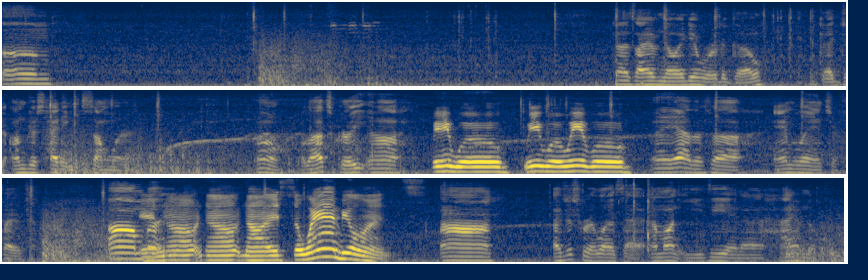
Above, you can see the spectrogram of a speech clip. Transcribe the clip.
Um... Guys, I have no idea where to go. I'm just heading somewhere. Oh, well that's great. Uh, wee woo, wee woo, wee woo. Uh, yeah, there's a ambulance or fire truck. Um, but, no, no, no, it's the ambulance. Um, I just realized that I'm on easy and uh, I have no food.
